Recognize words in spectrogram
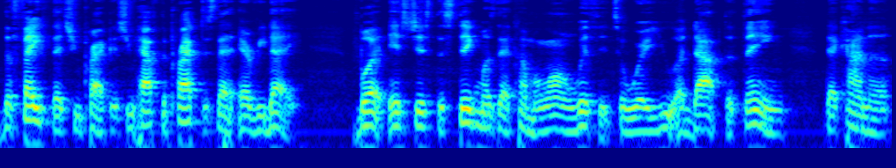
the faith that you practice. You have to practice that every day. But it's just the stigmas that come along with it to where you adopt a thing that kind of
